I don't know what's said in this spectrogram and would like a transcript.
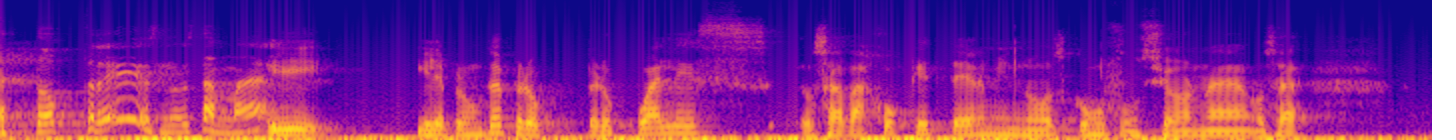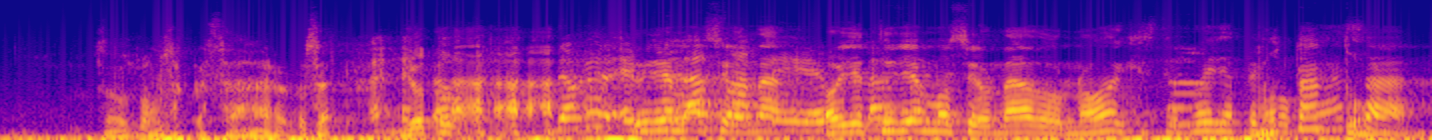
Top 3, no está mal. Y, y le pregunté, pero, pero ¿cuál es, o sea, bajo qué términos, cómo funciona? O sea, nos vamos a casar. O sea, yo to- Dame, Tú ya emocionado. emplázame, Oye, tú ya emocionado, ¿no? Dijiste, güey, ya tengo no tanto. casa.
